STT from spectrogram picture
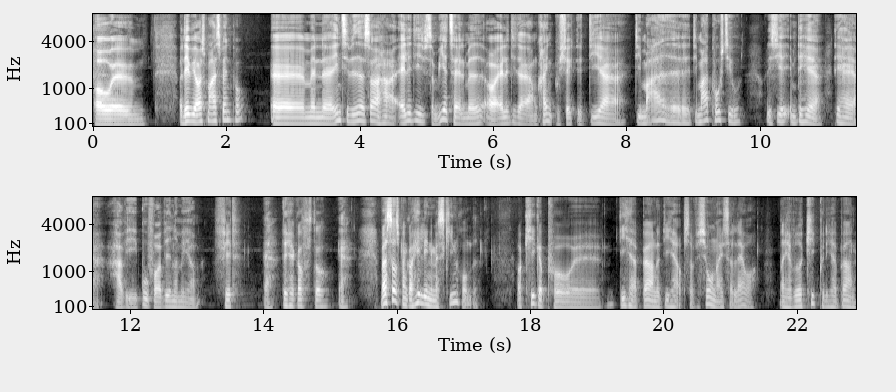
Og, øh, og det er vi også meget spændt på. Øh, men øh, indtil videre, så har alle de, som vi har talt med, og alle de, der er omkring projektet, de er, de er, meget, øh, de er meget positive. Og de siger, at det her, det her har vi brug for at vide noget mere om. Fedt. Ja. Det kan jeg godt forstå. Ja. Hvad så, hvis man går helt ind i maskinrummet og kigger på øh, de her børn og de her observationer, I så laver, når I har været ude og kigge på de her børn?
